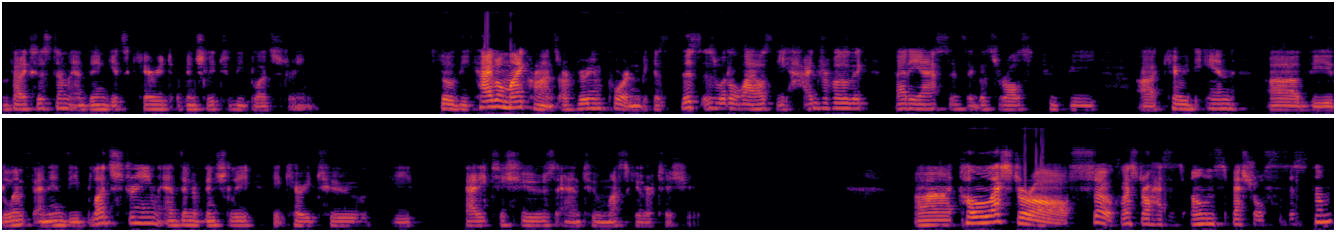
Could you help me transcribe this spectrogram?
lymphatic system and then gets carried eventually to the bloodstream. So the chylomicrons are very important because this is what allows the hydrophobic fatty acids and glycerols to be uh, carried in uh, the lymph and in the bloodstream and then eventually get carried to the fatty tissues and to muscular tissue. Uh, cholesterol. So cholesterol has its own special system.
